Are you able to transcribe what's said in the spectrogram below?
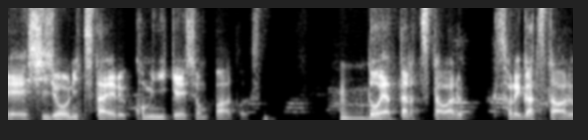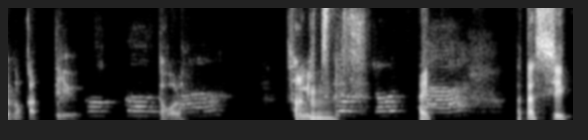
えー市場に伝えるコミュニケーションパートですね。うんどうやったら伝わる、それが伝わるのかっていうところ。その3つです。私、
